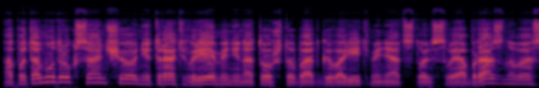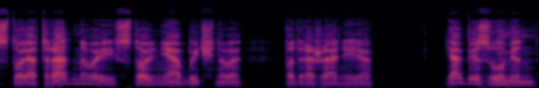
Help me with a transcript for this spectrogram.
А потому, друг Санчо, не трать времени на то, чтобы отговорить меня от столь своеобразного, столь отрадного и столь необычного подражания. Я безумен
